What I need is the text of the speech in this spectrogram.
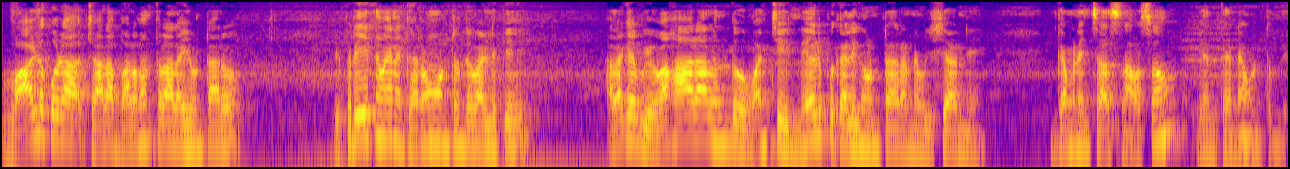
వాళ్ళు కూడా చాలా బలవంతురాలై ఉంటారు. విపరీతమైన గర్వం ఉంటుంది వాళ్ళకి. అలాగే వ్యవహారాలందు మంచి నేర్పు కలిగి ఉంటారన్న విషయాన్ని గమనించాల్సిన అవసరం ఎంతైనా ఉంటుంది.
